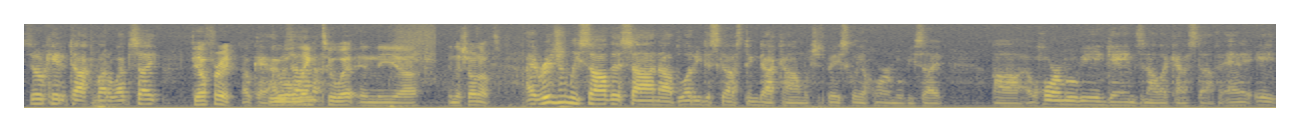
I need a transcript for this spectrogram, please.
Is it okay to talk about a website? Feel free. Okay, I We was will link a- to it in the uh, in the show notes. I originally saw this on uh, BloodyDisgusting.com, which is basically a horror movie site, uh, a horror movie and games and all that kind of stuff. And it, it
